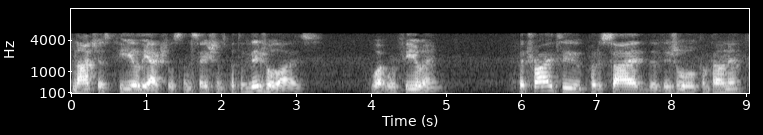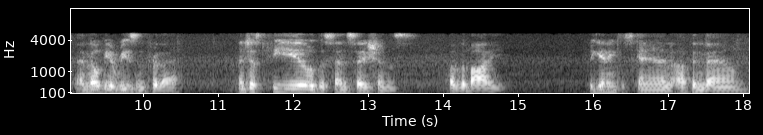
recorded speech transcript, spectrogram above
not just feel the actual sensations, but to visualize what we're feeling. But try to put aside the visual component, and there'll be a reason for that. And just feel the sensations of the body beginning to scan up and down.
